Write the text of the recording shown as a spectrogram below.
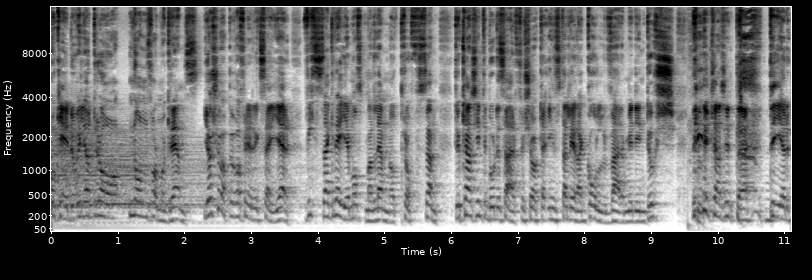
Okej, då vill jag dra någon form av gräns. Jag köper vad Fredrik säger. Vissa grejer måste man lämna åt proffsen. Du kanske inte borde så här försöka installera golvvärme i din dusch. Det är kanske inte det du...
